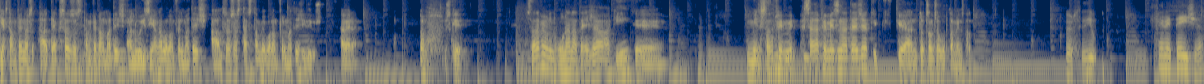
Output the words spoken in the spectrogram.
i estan fent, a Texas estan fent el mateix, a Louisiana volen fer el mateix, a altres estats també volen fer el mateix, i dius, a veure, uf, és que s'ha de fer un- una neteja aquí que... Mira, s'ha de, fer, de fer més neteja que, que en tots els avortaments del món. Però se diu fer neteja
